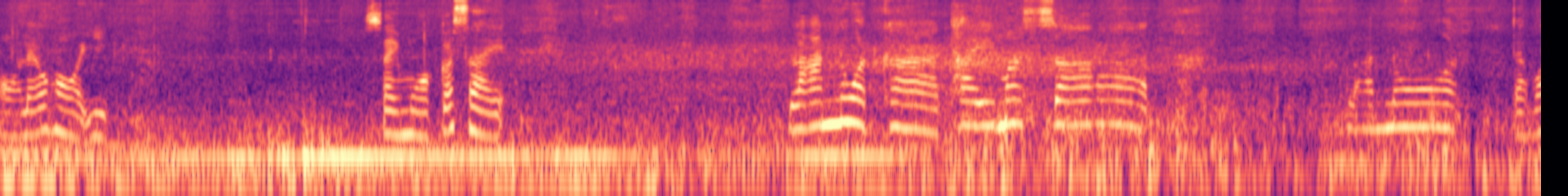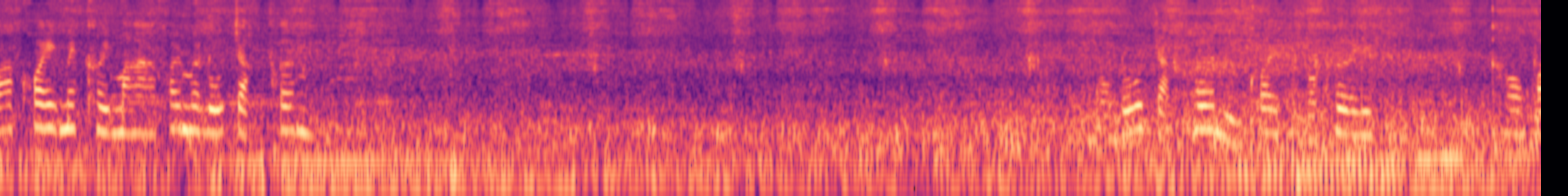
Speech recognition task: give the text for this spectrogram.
ห่อแล้วห่ออีก ใส่หมวกก็ใส่ ร้านนวดค่ะ ไทยมัสซาดร้านนวด แต่ว่าค่อยไม่เคยมา ค่อยไม่รู้จักเพิ่นบ่รู้จักเพิ่นค่อยก็เคยเข้าไป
